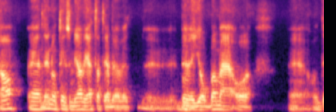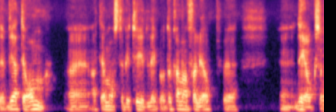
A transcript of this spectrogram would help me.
ja, det är någonting som jag vet att jag behöver, eh, behöver mm. jobba med och, eh, och det vet jag om eh, att jag måste bli tydlig och då kan man följa upp det också.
